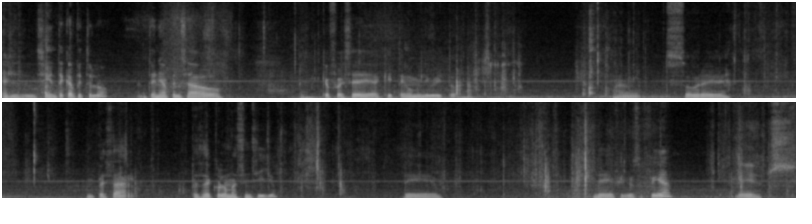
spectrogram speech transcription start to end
el siguiente capítulo, tenía pensado que fuese, aquí tengo mi librito, ah, sobre empezar, empezar con lo más sencillo de, de filosofía, de pues,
